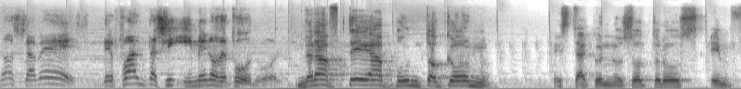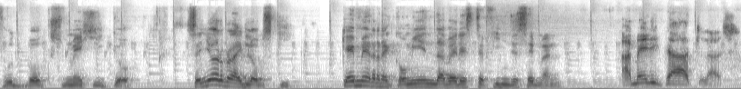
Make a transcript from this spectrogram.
No sabés de fantasy y menos de fútbol. Draftea.com está con nosotros en Footbox México. Señor Brailovsky, ¿qué me recomienda ver este fin de semana? América Atlas.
